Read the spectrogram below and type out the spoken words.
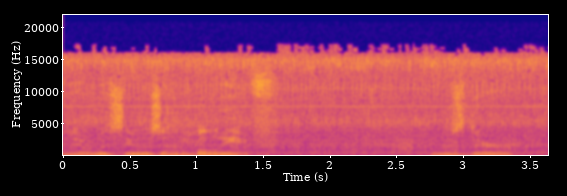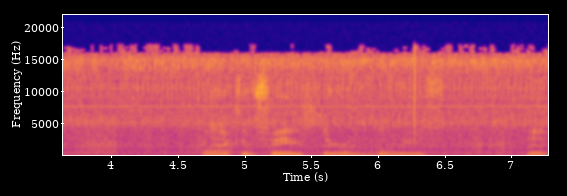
And it was it was unbelief. It was their lack of faith, their unbelief that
